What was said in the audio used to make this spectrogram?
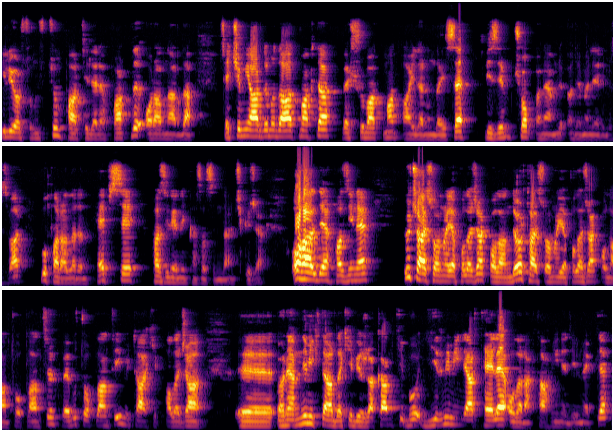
biliyorsunuz tüm partilere farklı oranlarda seçim yardımı dağıtmakta ve Şubat-Mart aylarında ise bizim çok önemli ödemelerimiz var. Bu paraların hepsi hazinenin kasasından çıkacak. O halde hazine 3 ay sonra yapılacak olan, 4 ay sonra yapılacak olan toplantı ve bu toplantıyı mütakip alacağı e, önemli miktardaki bir rakam ki bu 20 milyar TL olarak tahmin edilmekte.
